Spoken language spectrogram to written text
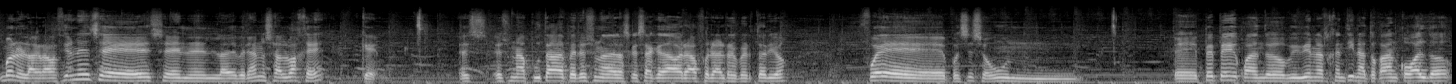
bueno, la grabación es, en la de Verano Salvaje, que es, una putada, pero es una de las que se ha quedado ahora fuera del repertorio. Fue, pues eso, un... Eh, Pepe, cuando vivía en Argentina, tocaba en Cobaldo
